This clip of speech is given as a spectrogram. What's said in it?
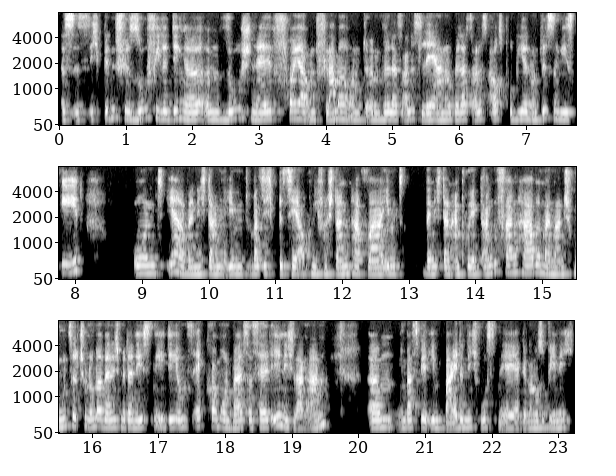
Es ist, ich bin für so viele Dinge ähm, so schnell Feuer und Flamme und ähm, will das alles lernen und will das alles ausprobieren und wissen, wie es geht. Und ja, wenn ich dann eben, was ich bisher auch nie verstanden habe, war eben, wenn ich dann ein Projekt angefangen habe, mein Mann schmunzelt schon immer, wenn ich mit der nächsten Idee ums Eck komme und weiß, das hält eh nicht lang an. Ähm, was wir eben beide nicht wussten, er ja genauso wenig,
